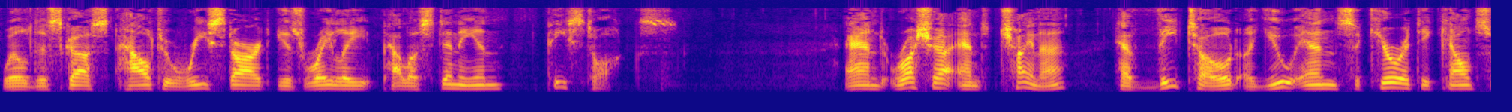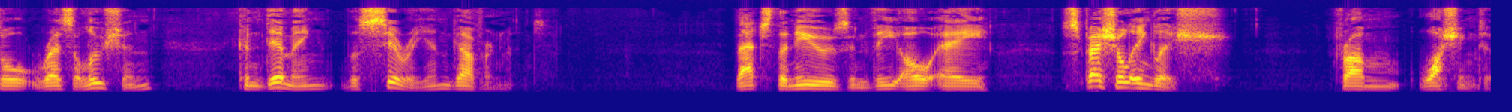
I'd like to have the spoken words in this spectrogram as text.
will discuss how to restart Israeli Palestinian peace talks. And Russia and China have vetoed a UN Security Council resolution condemning the Syrian government. That's the news in VOA Special English from Washington.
